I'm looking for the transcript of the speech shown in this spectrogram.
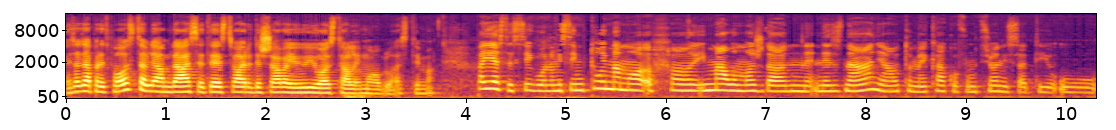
E sada pretpostavljam da se te stvari dešavaju i u ostalim oblastima. Pa jeste sigurno. Mislim, tu imamo uh, i malo možda ne- neznanja o tome kako funkcionisati u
